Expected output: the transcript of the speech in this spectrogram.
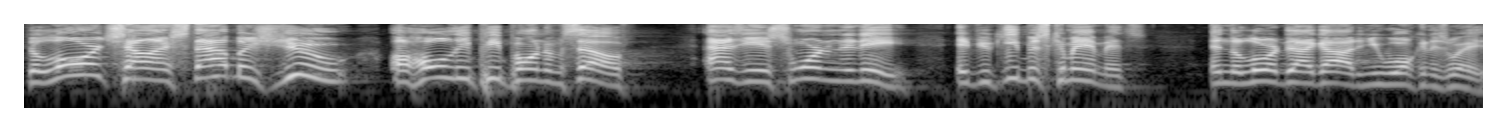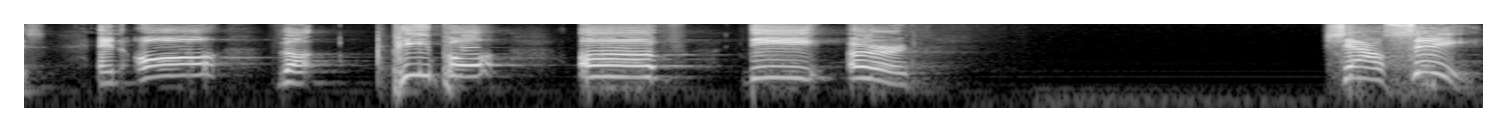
The Lord shall establish you a holy people unto himself, as he has sworn unto thee, if you keep his commandments and the Lord thy God and you walk in his ways. And all the people of the earth shall see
